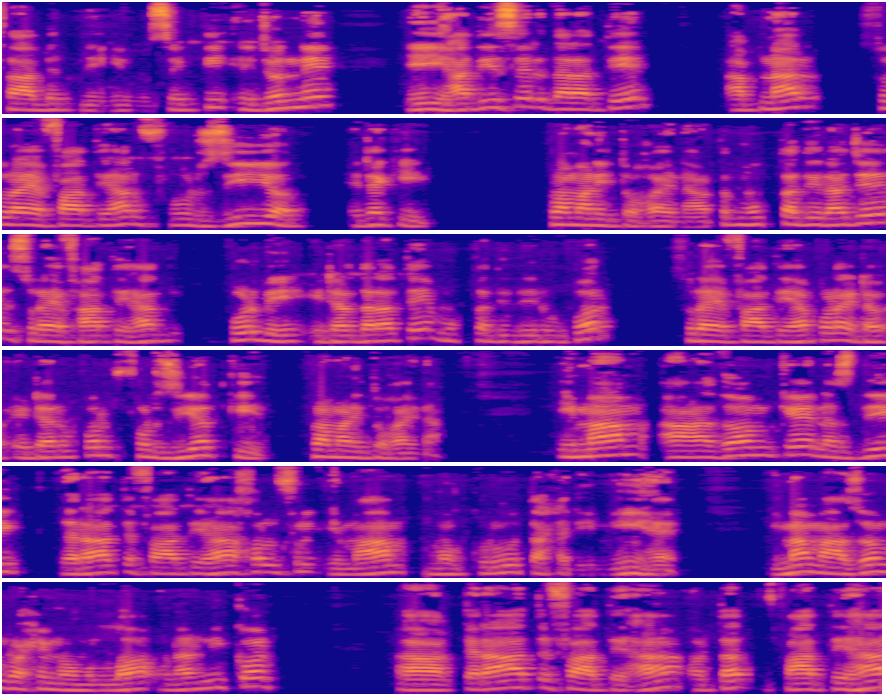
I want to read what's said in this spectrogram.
সাবিত नहीं हो सकती এজন্যে এই হাদিসের দ্বারাতে আপনার সূরা ফাতিহার ফরজিয়ত এটা কি প্রমাণিত হয় না অর্থাৎ মুক্তাদিরা যে সূরা ফাতিহা পড়বে এটার দ্বারাতে মুক্তাদিদের উপর সূরা ফাতিহা পড়া এটা এটার উপর ফরজিয়ত কি প্রমাণিত হয় না ইমাম আজম के नजदीक किरात फातिहा खल्फुल इमाम मकरू तहरीमी है ইমাম আজম রহিমাহুল্লাহ ওনার নিকট কিরাত ফাতিহা অর্থাৎ ফাতিহা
